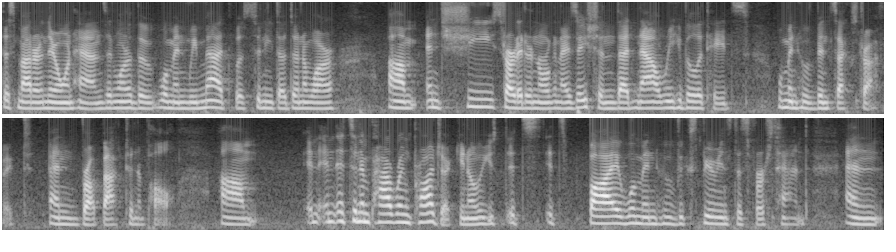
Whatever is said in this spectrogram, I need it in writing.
this matter in their own hands. And one of the women we met was Sunita Danawar, um, and she started an organization that now rehabilitates women who've been sex trafficked and brought back to Nepal. Um, and, and it's an empowering project, you know, it's, it's by women who've experienced this firsthand. And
